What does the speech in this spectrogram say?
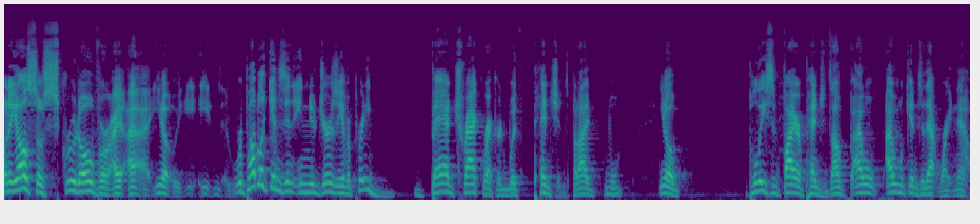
but he also screwed over. I, I you know, Republicans in, in New Jersey have a pretty bad track record with pensions, but I will, you know, police and fire pensions. I'll, I won't, I won't get into that right now.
